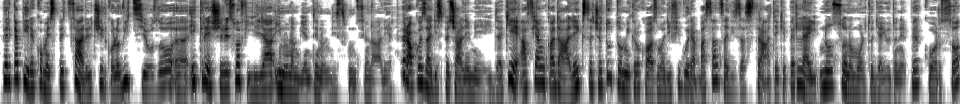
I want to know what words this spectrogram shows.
per capire come spezzare il circolo vizioso eh, e crescere sua figlia in un ambiente non disfunzionale. Però cos'ha di speciale Maid? Che a fianco ad Alex c'è tutto un microcosmo di figure abbastanza disastrate che per lei non sono molto di aiuto nel percorso,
